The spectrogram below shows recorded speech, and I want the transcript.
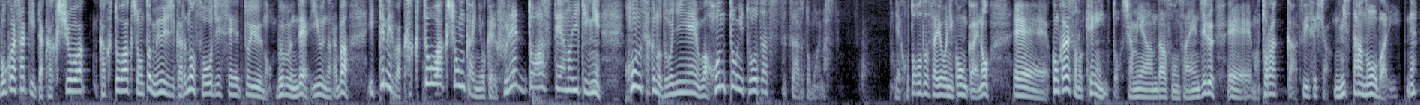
僕はさっき言った格闘格闘アクションとミュージカルの相似性というの部分で言うならば言ってみれば格闘アクション界におけるフレッド・アステアの域に本作のドニーエンは本当に到達しつつあると思います。ことほどさように今回の、えー、今回はそのケインとシャミアン・アンダーソンさん演じる、えーまあ、トラッカー追跡者ミスター・ノーバリーね、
